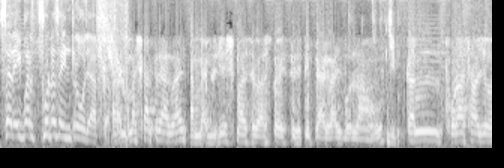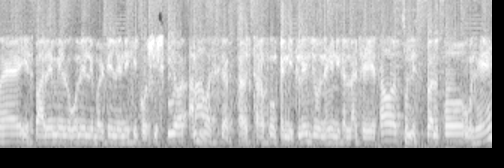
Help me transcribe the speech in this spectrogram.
सर एक बार छोटा सा इंटर हो जाए आपका। नमस्कार प्रयागराज। मैं ब्रजेश कुमार श्रीवास्तव स्थिति प्रयागराज बोल रहा हूँ। जी। कल थोड़ा सा जो है इस बारे में लोगों ने लिबर्टी लेने की कोशिश की और अनावश्यक सड़कों पे निकले जो नहीं निकलना चाहिए था और पुलिस बल को उन्हें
